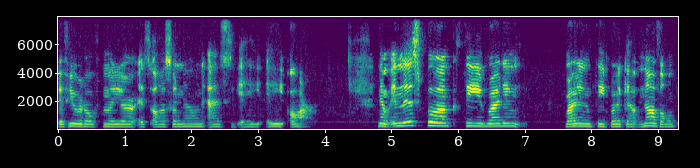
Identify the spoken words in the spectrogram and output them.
if you're at all familiar, it's also known as the AAR. Now, in this book, the writing writing the breakout novel,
